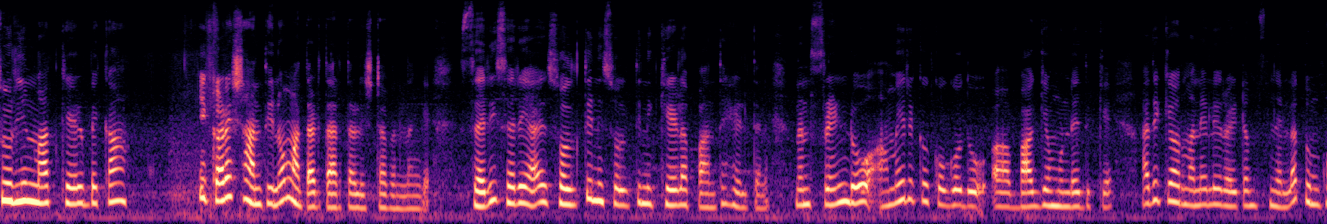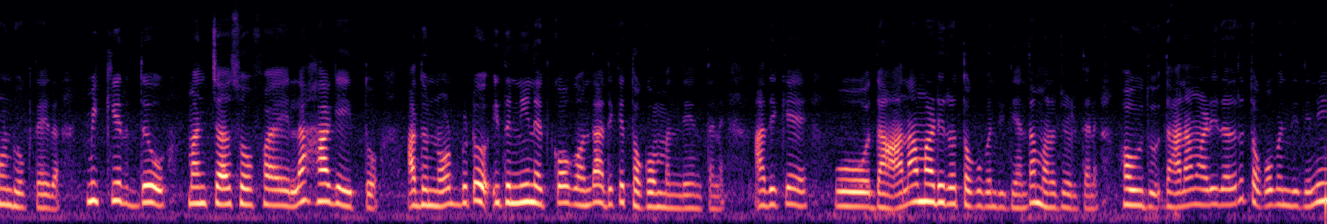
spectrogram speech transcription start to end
ಸೂರ್ಯನ ಮಾತು ಕೇಳಬೇಕಾ? ಈ ಕಡೆ ಶಾಂತಿನೂ ಮಾತಾಡ್ತಾ ಇರ್ತಾಳೆ ಇಷ್ಟ ಬಂದಂಗೆ. ಸರಿ ಸರಿ, ಆಯ್ತು, ಸೊಲ್ತೀನಿ ಸೊಲ್ತೀನಿ, ಕೇಳಪ್ಪ ಅಂತ ಹೇಳ್ತಾನೆ. ನನ್ನ ಫ್ರೆಂಡು ಅಮೇರಿಕಕ್ಕೆ ಹೋಗೋದು ಭಾಗ್ಯ ಮುಂಡೆದಕ್ಕೆ. ಅದಕ್ಕೆ ಅವ್ರ ಮನೇಲಿರೋ ಐಟಮ್ಸ್ನೆಲ್ಲ ತುಂಬ್ಕೊಂಡು ಹೋಗ್ತಾ ಇದ್ದ. ಮಿಕ್ಕಿರ್ದು, ಮಂಚ, ಸೋಫಾ ಎಲ್ಲ ಹಾಗೆ ಇತ್ತು. ಅದನ್ನ ನೋಡಿಬಿಟ್ಟು ಇದನ್ನ ನೀನು ಎತ್ಕೋಗೋ ಅಂದ, ಅದಕ್ಕೆ ತೊಗೊಂಬಂದೆ ಅಂತಾನೆ. ಅದಕ್ಕೆ, ಓ, ದಾನ ಮಾಡಿರೋದು ತೊಗೊಬಂದಿದ್ಯಾ ಅಂತ ಮನೋಜ್ ಹೇಳ್ತಾನೆ. ಹೌದು, ದಾನ ಮಾಡಿದಾದರೂ ತೊಗೊಬಂದಿದ್ದೀನಿ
